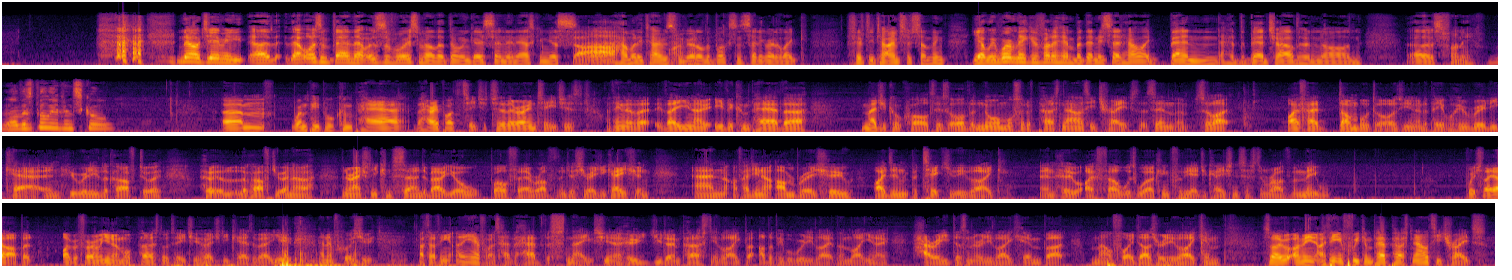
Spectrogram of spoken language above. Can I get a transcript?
No, Jamie, uh, that wasn't Ben. That was the voicemail that the one guy sent in asking us uh, Ah. how many times we read all the books and said he read it like 50 times or something. Yeah, we weren't making fun of him, but then he said how like Ben had the bad childhood and all, and oh, that was funny. I was bullied in school. Um, when people compare the Harry Potter teacher to their own teachers, I think that they, you know, either compare the magical qualities or the normal sort of personality traits that's in them. So, like, I've had Dumbledores, you know, the people who really care and who really look after who look after you and are and are actually concerned about your welfare rather than just your education. And I've had, you know, Umbridge, who I didn't particularly like and who I felt was working for the education system rather than me, which they are, but I prefer you know a more personal teacher who actually cares about you. And of course, you, I I think I think everyone's had had the Snapes, you know, who you don't personally like, but other people really like them. Like you know, Harry doesn't really like him, but Malfoy does really like him. So I mean, I think if we compare personality traits,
